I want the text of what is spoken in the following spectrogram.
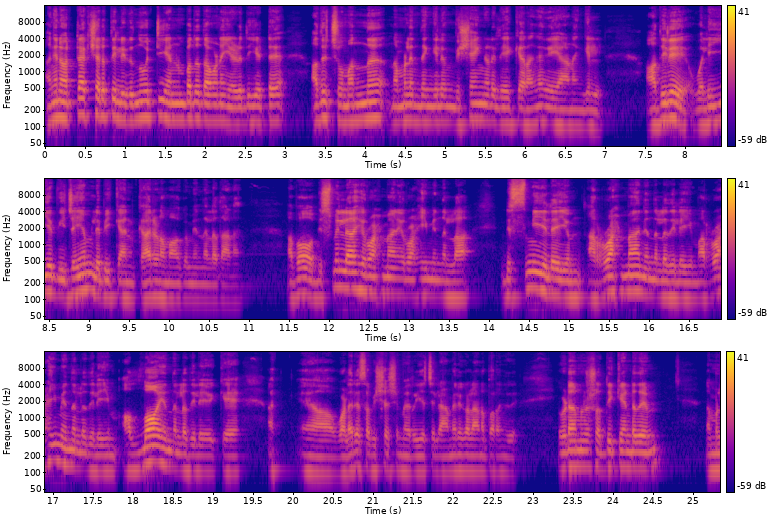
അങ്ങനെ ഒറ്റ അക്ഷരത്തിൽ ഇരുന്നൂറ്റി എൺപത് തവണ എഴുതിയിട്ട് അത് ചുമന്ന് നമ്മൾ എന്തെങ്കിലും വിഷയങ്ങളിലേക്ക് ഇറങ്ങുകയാണെങ്കിൽ അതിൽ വലിയ വിജയം ലഭിക്കാൻ കാരണമാകും എന്നുള്ളതാണ്. അപ്പോൾ ബിസ്മില്ലാഹി റഹ്മാൻ റഹീം എന്നുള്ള ബിസ്മിയിലെയും അർ റഹ്മാൻ എന്നുള്ളതിലെയും അർ റഹീം എന്നുള്ളതിലെയും അള്ളാഹ് എന്നുള്ളതിലെയൊക്കെ വളരെ സവിശേഷമേറിയ ചില അമലുകളാണ് പറഞ്ഞത്. ഇവിടെ നമ്മൾ ശ്രദ്ധിക്കേണ്ടത് നമ്മൾ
